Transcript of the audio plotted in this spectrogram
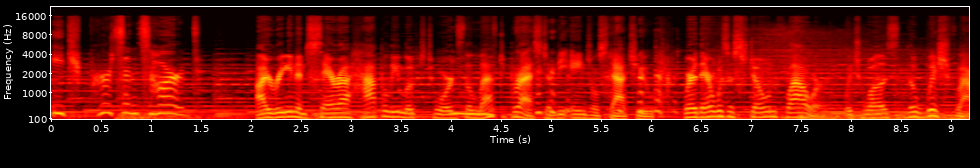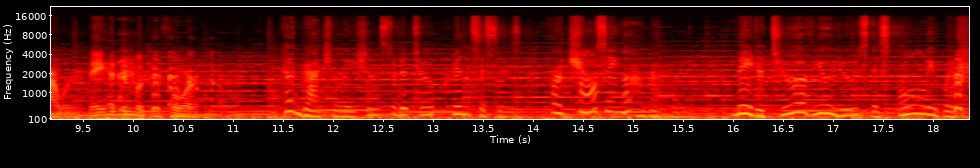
each person's heart. Irene and Sarah happily looked towards the left breast of the angel statue, where there was a stone flower, which was the wish flower they had been looking for. Congratulations to the two princesses for choosing correctly. May the two of you use this only wish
